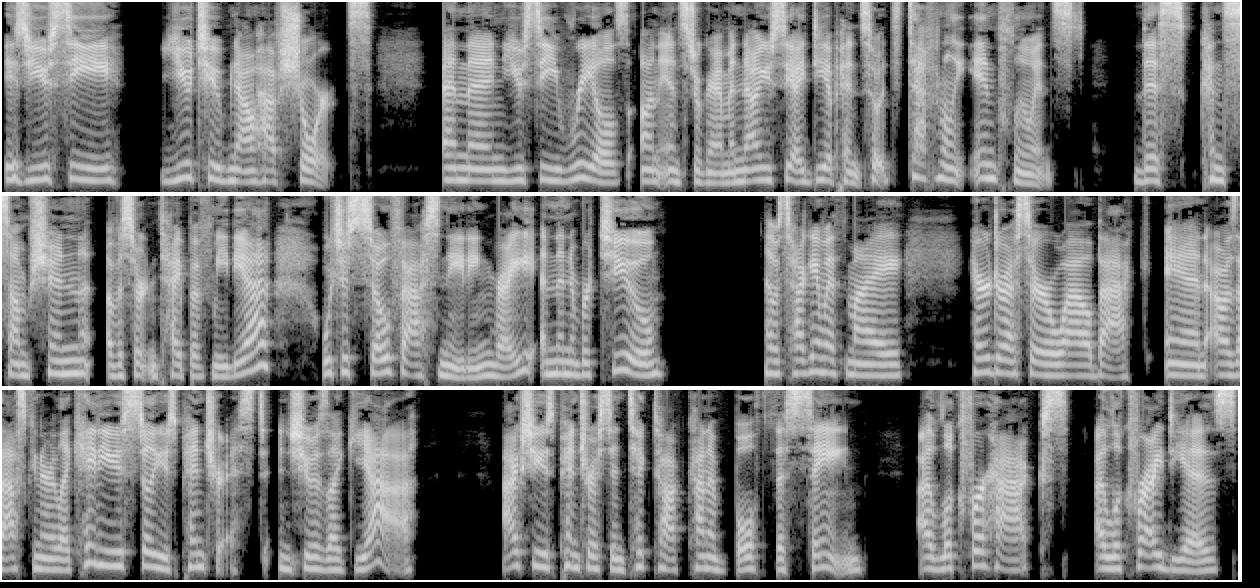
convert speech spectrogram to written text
is you see YouTube now have shorts and then you see reels on Instagram and now you see idea pins. So it's definitely influenced this consumption of a certain type of media, which is so fascinating, right? And then number two, I was talking with my hairdresser a while back and I was asking her, like, hey, do you still use Pinterest? And she was like, yeah. I actually use Pinterest and TikTok kind of both the same. I look for hacks, I look for ideas,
